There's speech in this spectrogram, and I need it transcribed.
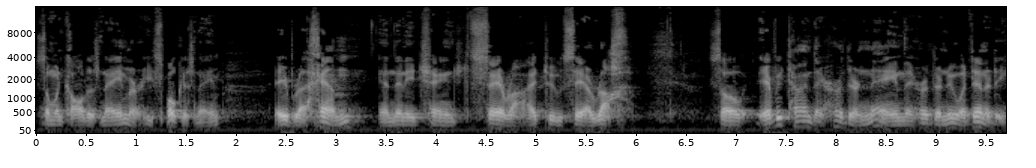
someone called his name or he spoke his name, Abraham, and then he changed Sarai to Sarah. So every time they heard their name, they heard their new identity.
